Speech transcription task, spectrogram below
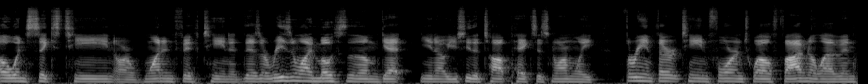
0 and 16 or 1 and 15. There's a reason why most of them get, you know, you see the top picks it's normally 3 and 13, 4 and 12, 5 and 11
